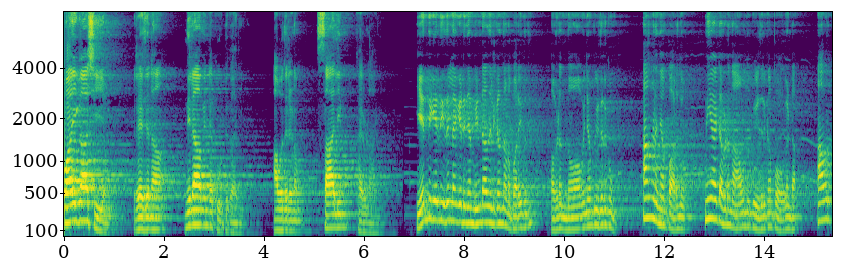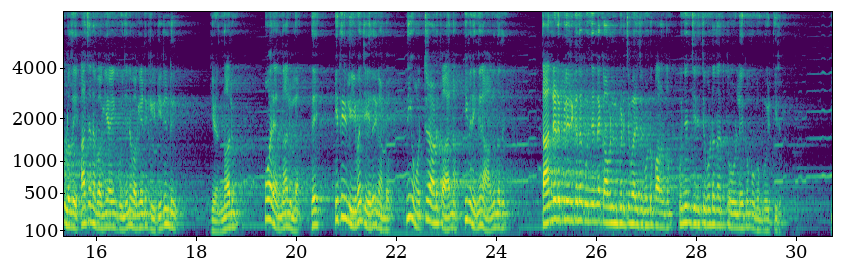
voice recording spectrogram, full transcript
വൈകാശീയം രചന നിലാവിന്റെ കൂട്ടുകാരി. അവതരണം സാലിം കരുളായി. എന്ന് കരുതി ഇതെല്ലാം കേട്ട് ഞാൻ മിണ്ടാതെ നിൽക്കണമെന്നാണ് പറയുന്നത്. അവിടെ നോവ് ഞാൻ പിഴുതെടുക്കും അങ്ങനെ ഞാൻ പറഞ്ഞു നീ ആയിട്ട് അവിടെ നാവൊന്നും പിഴുതെടുക്കാൻ പോകണ്ട. അവർക്കുള്ളത് അച്ഛന്റെ വകയായും കുഞ്ഞിന്റെ വകയായിട്ട് കിട്ടിയിട്ടുണ്ട്. എന്നാലും ഒരെന്നാലുമില്ല. ദേ ഇത്തിരി ലീവൻ ചെയ്തത് കണ്ടോ? നീ ഒറ്റ ഒരാൾ കാരണം ഇവൻ ഇങ്ങനെ ആകുന്നത്. തന്റെ അടുപ്പിലിരിക്കുന്ന കുഞ്ഞിന്റെ കവളിൽ പിടിച്ച് വലിച്ചുകൊണ്ട് പറഞ്ഞതും കുഞ്ഞൻ ചിരിച്ചുകൊണ്ട് തന്റെ തോളിലേക്ക് മുഖം പോയിട്ടിരുന്നു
